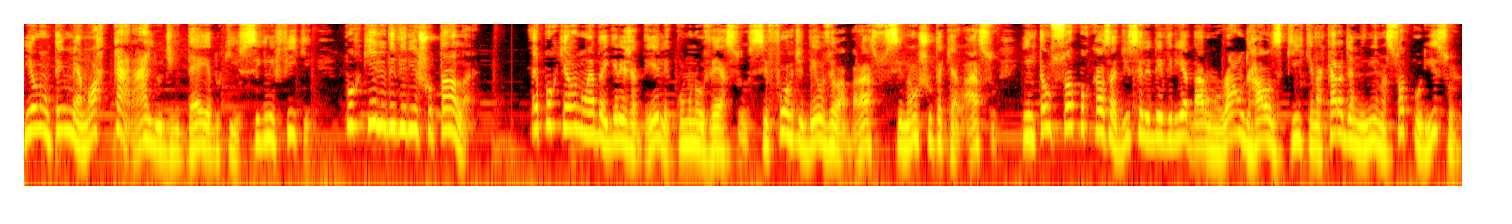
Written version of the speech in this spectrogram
e eu não tenho o menor caralho de ideia do que isso signifique, por que ele deveria chutá-la? É porque ela não é da igreja dele, como no verso Se for de Deus eu abraço, se não chuta que é laço, então só por causa disso ele deveria dar um roundhouse kick na cara da menina só por isso?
